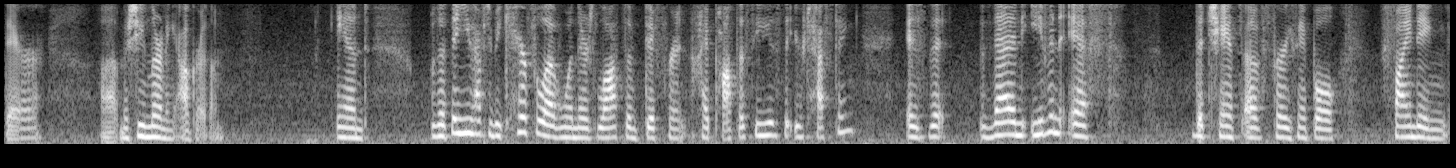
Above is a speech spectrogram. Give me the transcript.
their uh, machine learning algorithm. And the thing you have to be careful of when there's lots of different hypotheses that you're testing is that then even if the chance of, for example, finding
